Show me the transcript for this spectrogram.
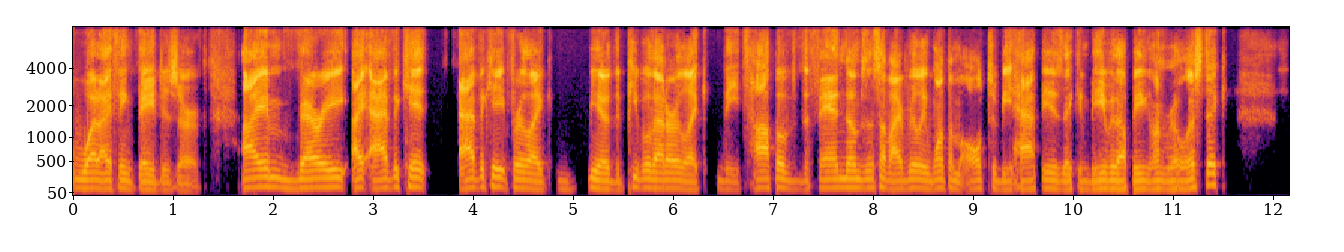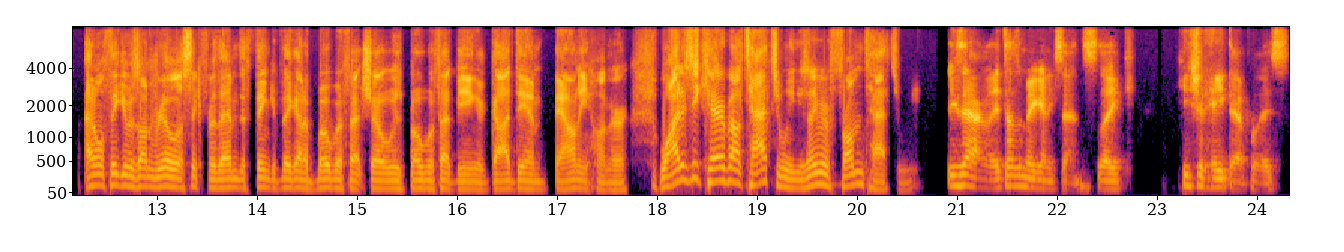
what I think they deserved. I am very, I advocate advocate for like you know the people that are like the top of the fandoms and stuff i really want them all to be happy as they can be without being unrealistic i don't think it was unrealistic for them to think if they got a boba fett show it was boba fett being a goddamn bounty hunter why does he care about tatooine he's not even from tatooine exactly. It doesn't make any sense. Like he should hate that place.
